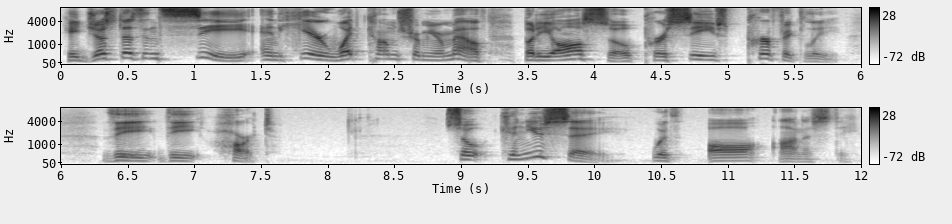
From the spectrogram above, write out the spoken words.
He just doesn't see and hear what comes from your mouth, but he also perceives perfectly the, the heart. So, can you say with all honesty,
